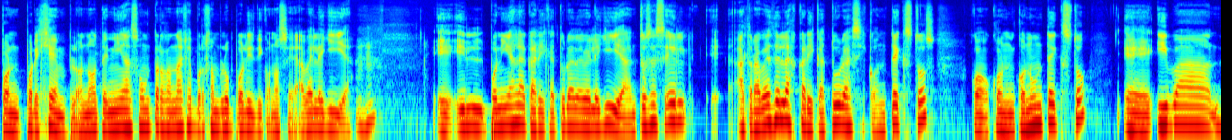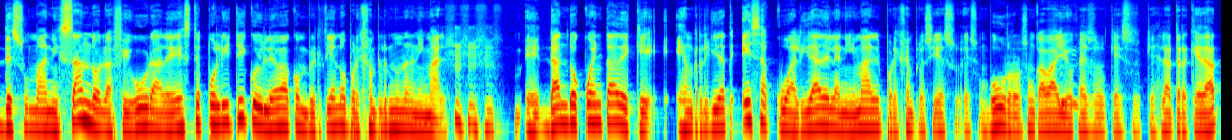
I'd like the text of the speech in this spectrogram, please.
Por, ejemplo, ¿no? Tenías un personaje, por ejemplo, un político, no sé, Abel Leguía eh, él ponía la caricatura de Beleguía. Entonces él, eh, a través de las caricaturas y contextos, con, con un texto, eh, iba deshumanizando la figura de este político y le iba convirtiendo, por ejemplo, en un animal, eh, dando cuenta de que en realidad esa cualidad del animal, por ejemplo, si es, un burro, es un caballo, que, que, es, que es la terquedad,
